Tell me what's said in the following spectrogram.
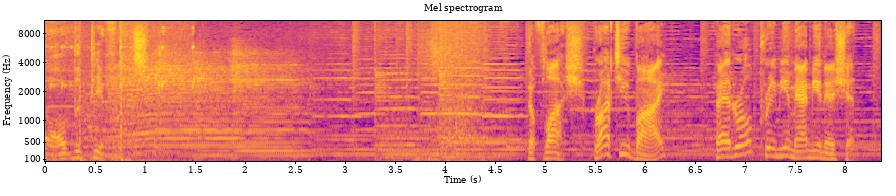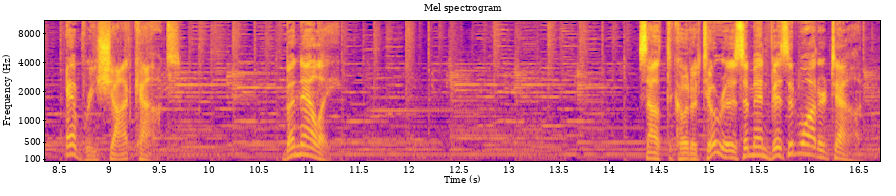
all the difference. The Flush, brought to you by Federal Premium Ammunition. Every shot counts. Benelli. South Dakota Tourism and Visit Watertown.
